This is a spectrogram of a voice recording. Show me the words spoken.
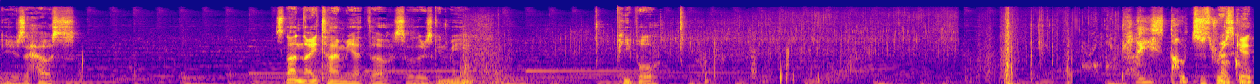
Here's a house. It's not nighttime yet, though, so there's gonna be people. Please don't Just risk it.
